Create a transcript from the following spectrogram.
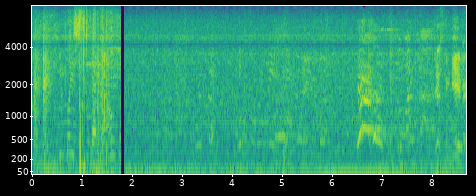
Can you please put that down? Who was that? Justin Bieber.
